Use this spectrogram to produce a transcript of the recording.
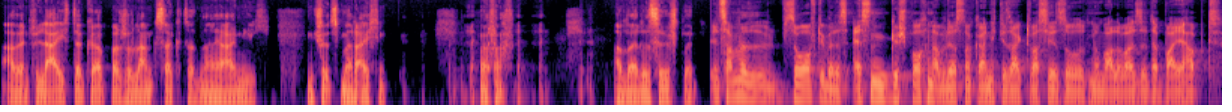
Aber wenn vielleicht der Körper schon lang gesagt hat, naja, eigentlich würde es mir reichen. aber das hilft nicht. Jetzt haben wir so oft über das Essen gesprochen, aber du hast noch gar nicht gesagt, was ihr so normalerweise dabei habt.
